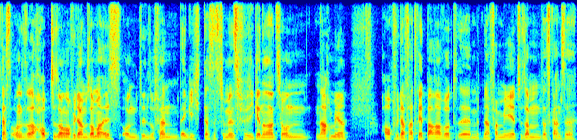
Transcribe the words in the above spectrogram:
dass unsere Hauptsaison auch wieder im Sommer ist und insofern denke ich, dass es zumindest für die Generationen nach mir auch wieder vertretbarer wird, äh, mit einer Familie zusammen das Ganze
